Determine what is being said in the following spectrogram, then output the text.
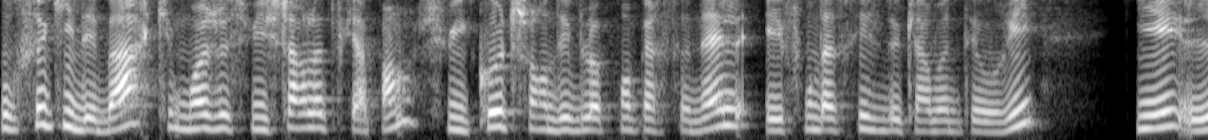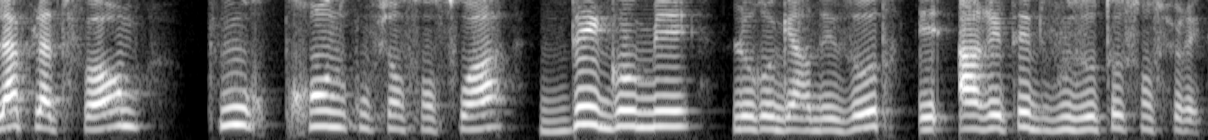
Pour ceux qui débarquent, moi je suis Charlotte Scapin, je suis coach en développement personnel et fondatrice de Carbone Théorie, qui est la plateforme pour prendre confiance en soi, dégommer le regard des autres et arrêter de vous auto-censurer.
